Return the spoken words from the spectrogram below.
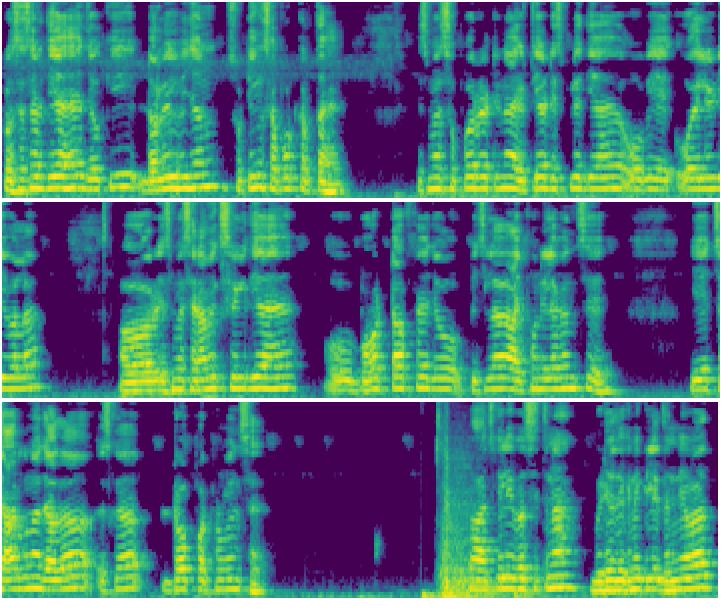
प्रोसेसर दिया है, जो कि डॉल्बी विजन शूटिंग सपोर्ट करता है। इसमें सुपर रेटिना एच डिस्प्ले दिया है, वो भी ओ एल वाला। और इसमें सेरामिक सील्ड दिया है, वो बहुत टफ है, जो पिछला आईफोन 11 से ये चार गुना ज़्यादा इसका ड्रॉप परफॉर्मेंस है। तो आज के लिए बस इतना। वीडियो देखने के लिए धन्यवाद।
